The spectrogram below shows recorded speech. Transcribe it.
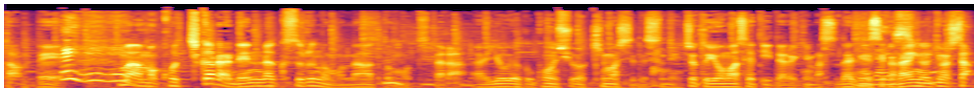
たんでえまあまあこっちから連絡するのもなと思ってたら、ようやく今週は来ましてですねちょっと読ませていただきます。大吉先生から LINE が来ました、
